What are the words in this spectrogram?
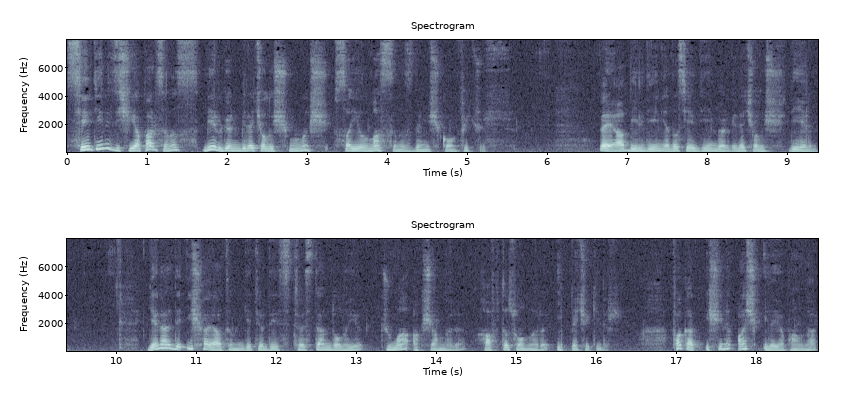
Sevdiğiniz işi yaparsanız bir gün bile çalışmış sayılmazsınız demiş Konfüçyüs. Veya bildiğin ya da sevdiğin bölgede çalış diyelim. Genelde iş hayatının getirdiği stresten dolayı cuma akşamları, hafta sonları iple çekilir. Fakat işini aşk ile yapanlar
